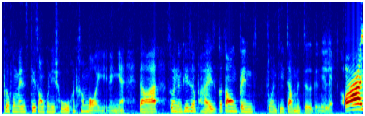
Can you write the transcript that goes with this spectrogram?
เพอร์ฟอร์แมนซ์ที่สองคนนี้โชว์ค่อนข้างบ่อยอะไรเงี้ย แต่ว่าส่วนหนึ่งที่เซอร์ไพรส์ก็ต้องเป็น ส่วนที่จำมาเจอกันนี่แหละอ้าย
